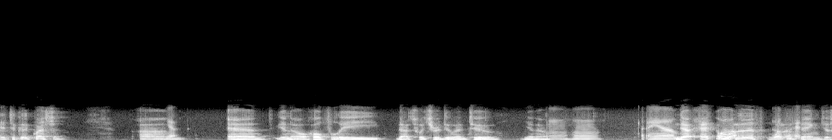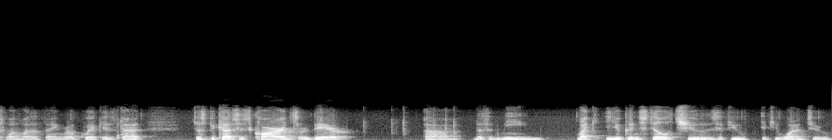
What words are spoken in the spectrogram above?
it's a good question. Um, Yeah. And you know, hopefully that's what you're doing too. You know. Mm-hmm. I am. Yeah, and Well- one other oh, one go other thing, just one other thing, real quick, is Yeah. that just because his cards are there uh, doesn't mean like you can still choose if you if you wanted to,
